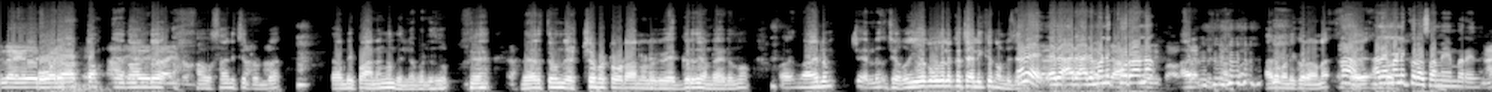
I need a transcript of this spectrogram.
എല്ലാം ഏകദേശം പോരാട്ടം ഏതാണ്ട് അവസാനിച്ചിട്ടുണ്ട്. കാരണം ഇപ്പൊ അനങ്ങുന്നില്ല പലതും. നേരത്തെ ഒന്ന് രക്ഷപ്പെട്ടു ഓടാനുള്ള ഒരു വ്യഗ്രത ഉണ്ടായിരുന്നു. എന്നാലും ചെറിയ തോതിലൊക്കെ ചലിക്കുന്നുണ്ട് അരമണിക്കൂറാണ്. അരമണിക്കൂറാണ്. അരമണിക്കൂർ സമയം പറയുന്നത്.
